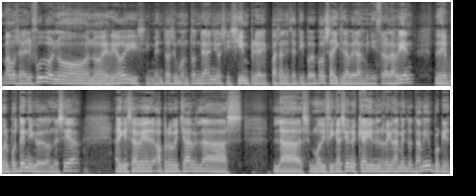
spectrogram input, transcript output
vamos a ver, el fútbol no, no es de hoy, se inventó hace un montón de años y siempre pasan este tipo de cosas, hay que saber administrarlas bien, desde el cuerpo técnico, de donde sea, hay que saber aprovechar las las modificaciones que hay en el reglamento también, porque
